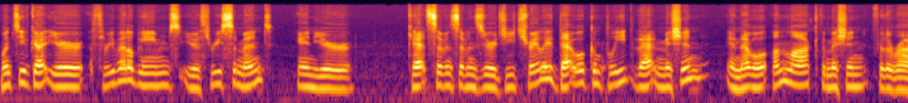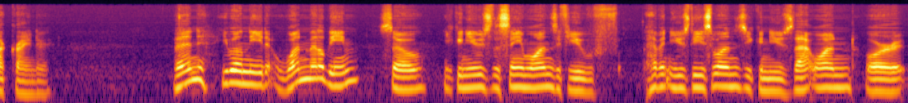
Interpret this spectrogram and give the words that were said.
Once you've got your three metal beams, your three cement, and your CAT 770G trailer, that will complete that mission and that will unlock the mission for the rock grinder. Then you will need one metal beam, so you can use the same ones. If you haven't used these ones, you can use that one, or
